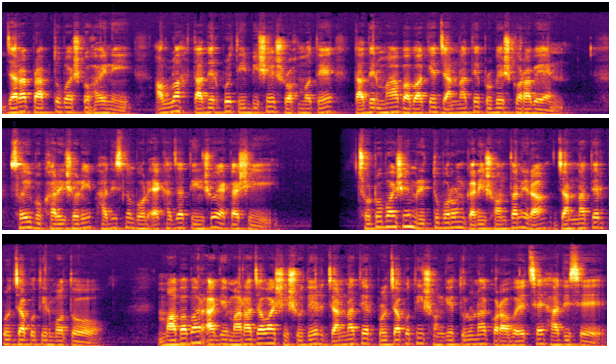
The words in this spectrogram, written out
যারা প্রাপ্তবয়স্ক হয়নি। আল্লাহ তাদের প্রতি বিশেষ রহমতে তাদের মা বাবাকে জান্নাতে প্রবেশ করাবেন। সই বুখারি শরীফ, হাদিস নম্বর এক হাজার তিনশো একাশি। ছোট বয়সে মৃত্যুবরণকারী সন্তানেরা জান্নাতের প্রজাপতির মতো। মা বাবার আগে মারা যাওয়া শিশুদের জান্নাতের প্রজাপতির সঙ্গে তুলনা করা হয়েছে হাদিসে।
